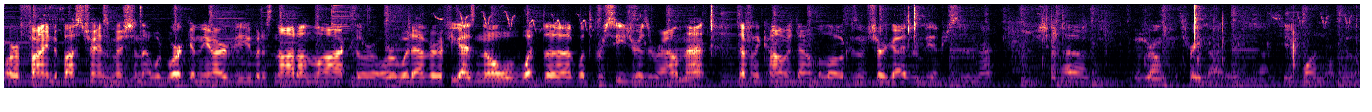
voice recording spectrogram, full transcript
or find a bus transmission that would work in the RV, but it's not unlocked or, or whatever. If you guys know what the what the procedure is around that, definitely comment down below because I'm sure guys would be interested in that. Should have there's room for three batteries. Let's see if one will do it.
